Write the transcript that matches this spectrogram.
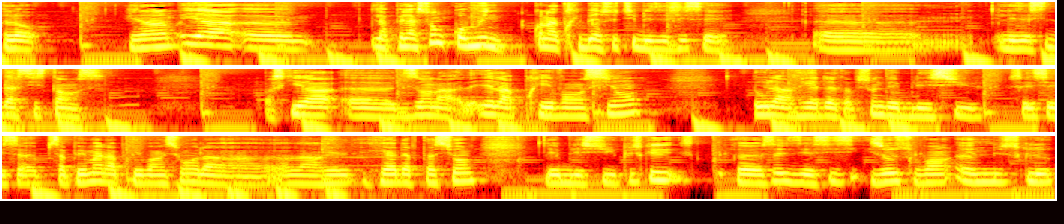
Alors, généralement, il y a euh, l'appellation commune qu'on attribue à ce type d'exercice, c'est euh, l'exercice d'assistance. Parce qu'il y a, euh, disons, la, la prévention ou la réadaptation des blessures. ça, ça, permet la prévention, la, la réadaptation des blessures, puisque euh, ces exercices isolent souvent un muscle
